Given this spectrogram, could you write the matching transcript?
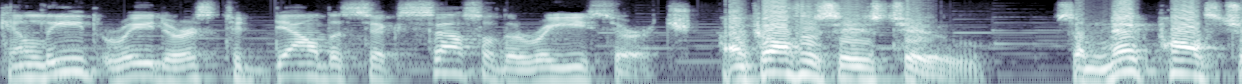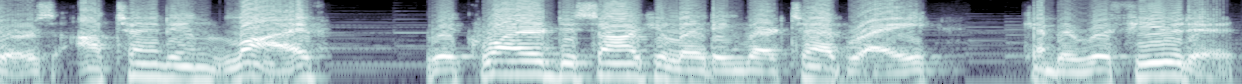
can lead readers to doubt the success of the research. Hypothesis 2. Some neck postures attained in life require disarticulating vertebrae can be refuted.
